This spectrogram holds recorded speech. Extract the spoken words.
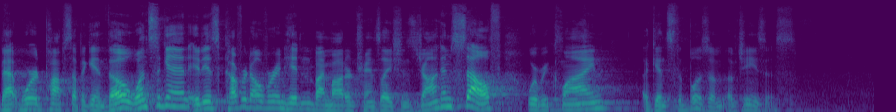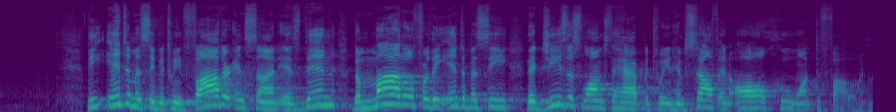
That word pops up again, though once again it is covered over and hidden by modern translations. John himself will recline against the bosom of Jesus. The intimacy between Father and Son is then the model for the intimacy that Jesus longs to have between himself and all who want to follow him.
